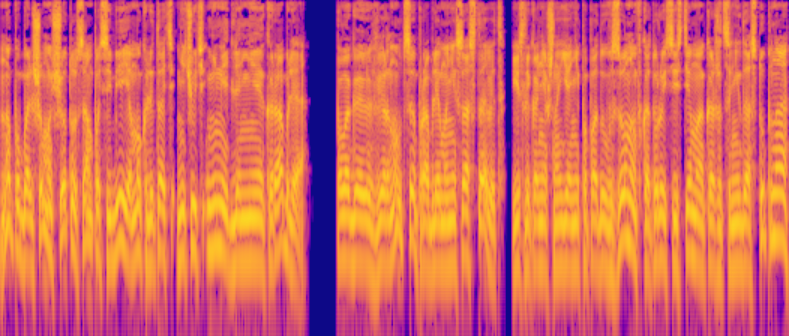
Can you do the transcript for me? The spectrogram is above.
но по большому счету сам по себе я мог летать ничуть не медленнее корабля. Полагаю, вернуться проблема не составит, если, конечно, я не попаду в зону, в которой система окажется недоступна,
